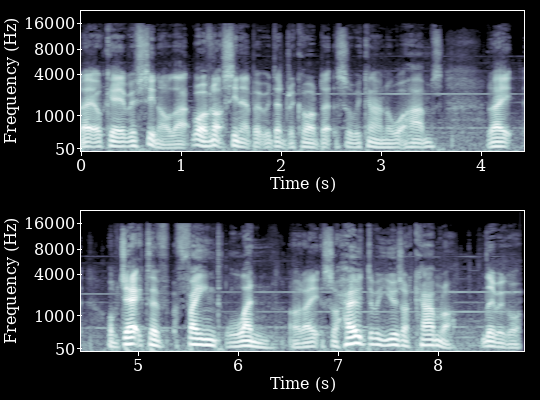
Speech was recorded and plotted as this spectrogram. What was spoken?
Right, okay, we've seen all that. Well, we've not seen it, but we did record it, so we kind of know what happens. Right, objective, find Lynn. Alright, so how do we use our camera? There we go.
